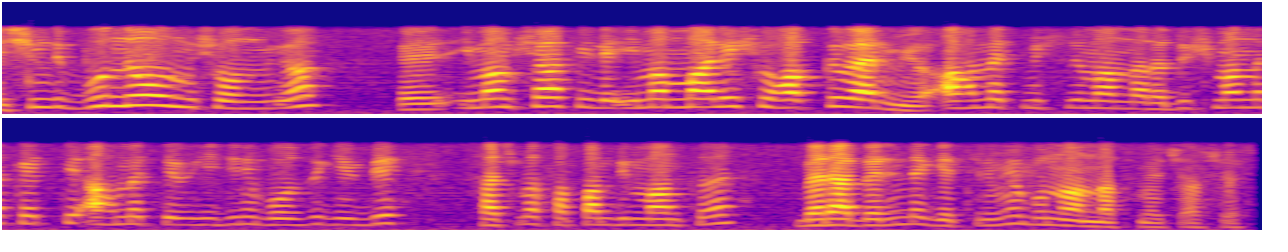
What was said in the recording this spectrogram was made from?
E şimdi bu ne olmuş olmuyor? Ee, İmam Şafii ile İmam Malik şu hakkı vermiyor. Ahmet Müslümanlara düşmanlık etti, Ahmet tevhidini bozdu gibi bir saçma sapan bir mantığı beraberinde getirmiyor. Bunu anlatmaya çalışıyoruz.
